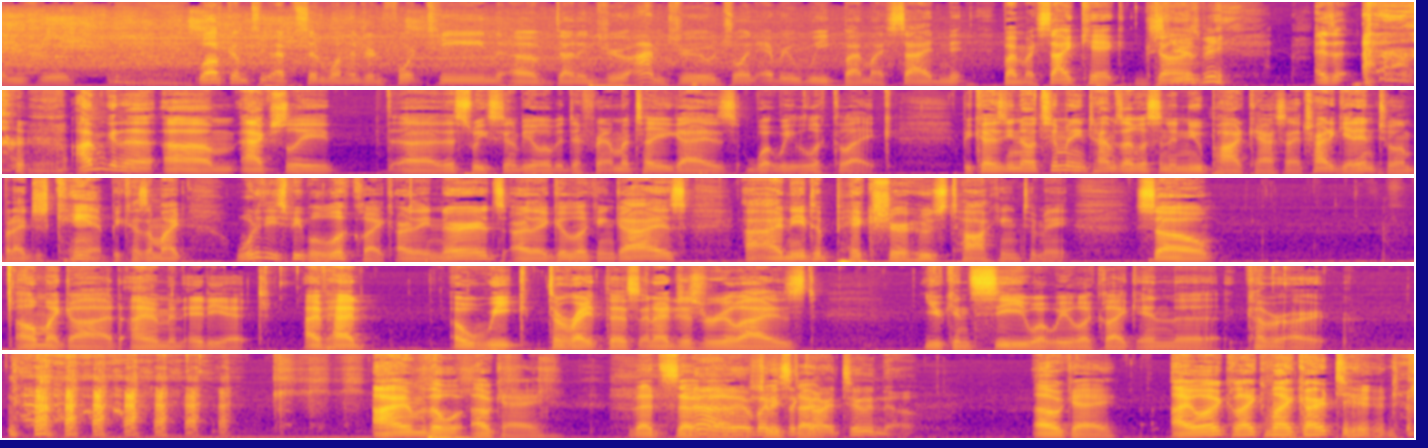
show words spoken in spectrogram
Welcome to episode 114 of Dunn and Drew. I'm Drew, joined every week by my side by my sidekick. Dunn. Excuse me? As a, I'm gonna um actually uh, this week's gonna be a little bit different. I'm gonna tell you guys what we look like because you know too many times I listen to new podcasts and I try to get into them, but I just can't because I'm like, what do these people look like? Are they nerds? Are they good-looking guys? I, I need to picture who's talking to me. So Oh my god, I am an idiot. I've had a week to write this and I just realized you can see what we look like in the cover art. I'm the okay. That's so No, dumb. no, but it's a cartoon though. Okay. I look like my cartoon.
